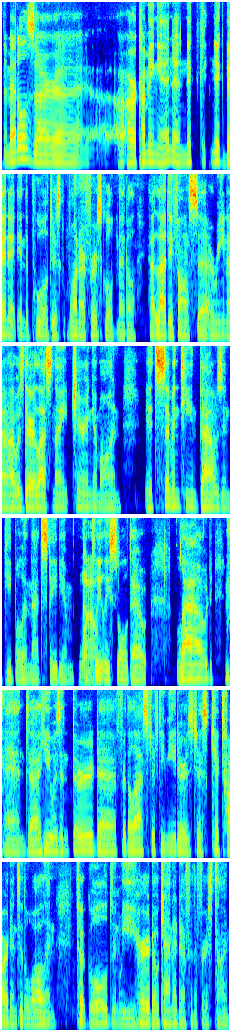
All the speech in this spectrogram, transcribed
the medals are uh, are coming in, and Nick Nick Bennett in the pool just won our first gold medal at La Défense uh, Arena. I was there last night cheering him on. It's seventeen thousand people in that stadium, wow. completely sold out, loud, and uh, he was in third uh, for the last fifty meters. Just kicked hard into the wall and took gold, and we heard "Oh Canada" for the first time.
